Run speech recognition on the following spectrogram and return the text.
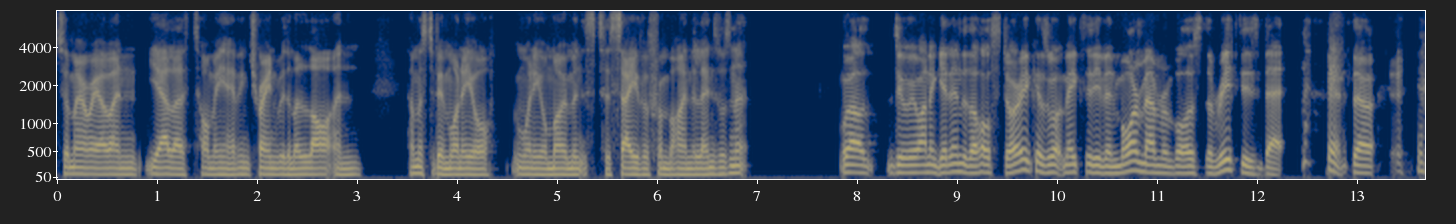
to Mario and Jelle, Tommy, having trained with him a lot, and that must have been one of your one of your moments to savor from behind the lens, wasn't it? Well, do we want to get into the whole story? Because what makes it even more memorable is the Reese's bet. so, do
